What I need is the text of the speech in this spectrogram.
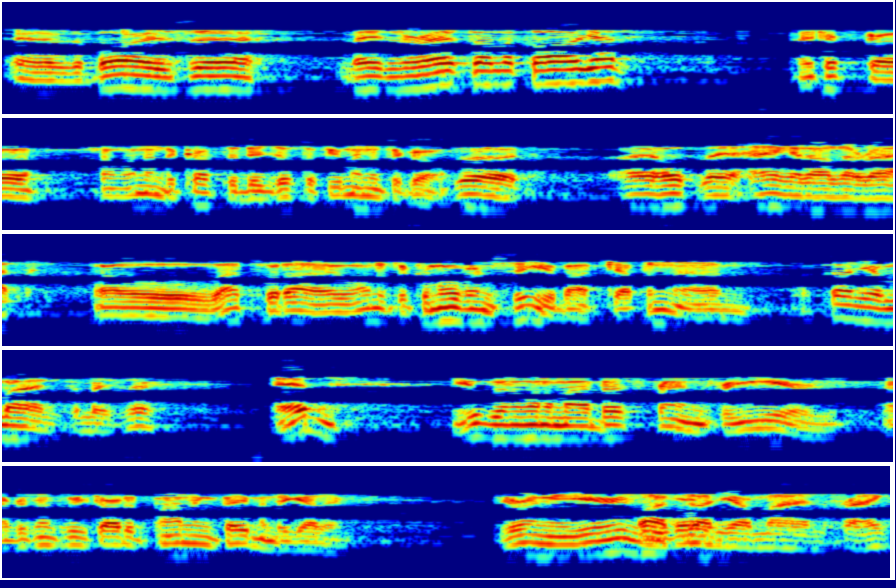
Uh, have the boys uh, made an arrest on the call yet? They took uh, someone into custody just a few minutes ago. Good. I hope they hang it on the rat. Well, that's what I wanted to come over and see you about, Captain. Um, What's on your mind, Commissioner? Ed, you've been one of my best friends for years, ever since we started pounding pavement together. During the years... What's on your mind, Frank?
